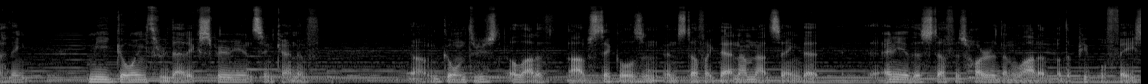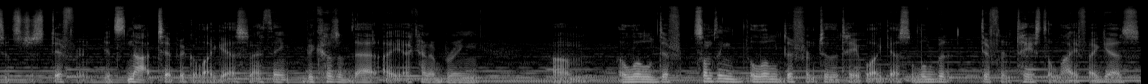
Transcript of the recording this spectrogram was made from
I think me going through that experience and kind of um, going through a lot of obstacles and, and, stuff like that. And I'm not saying that any of this stuff is harder than a lot of other people face. It's just different. It's not typical, I guess. And I think because of that, I, I kind of bring um, a little different, something a little different to the table, I guess. A little bit different taste of life, I guess.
